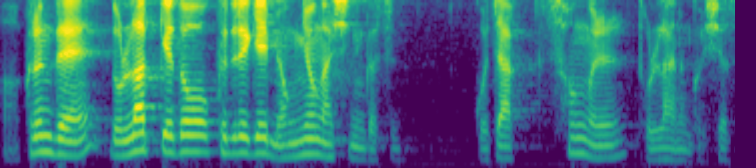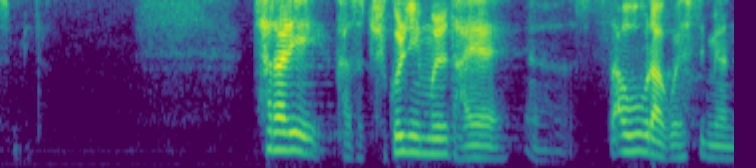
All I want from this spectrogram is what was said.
어, 그런데 놀랍게도 그들에게 명령하시는 것은 고작 성을 돌라는 것이었습니다. 차라리 가서 죽을 힘을 다해 어, 싸우라고 했으면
